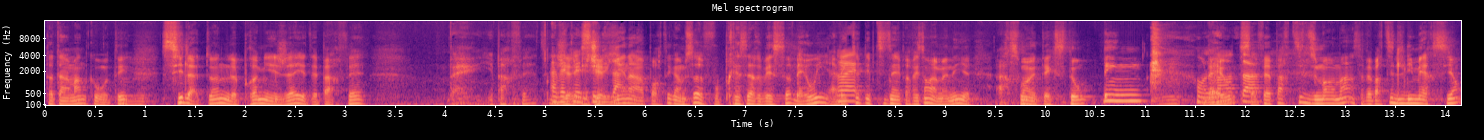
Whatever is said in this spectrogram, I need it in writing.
totalement de côté. Mm-hmm. Si la tune, le premier jet était parfait, ben, il est parfait. J'ai rien à apporter comme ça. Il faut préserver ça. Ben oui, avec Ouais. toutes les petites imperfections, à un moment donné, elle reçoit un texto. Ding! On ben oui, ça fait partie du moment, ça fait partie de l'immersion.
